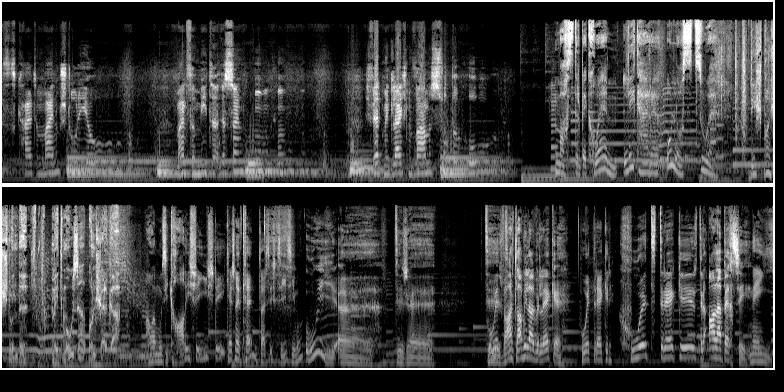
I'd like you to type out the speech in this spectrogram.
es ist kalt in meinem Studio. Mein Vermieter ist ein Huhn. Ich werd mir gleich eine warme Suppe holen. Mach's dir bequem, lieg her und los zu. Die Sprechstunde mit Musa und Schelga. Mal ein musikalischer Einstieg. Hast du nicht erkannt? Wer es war, Simon? Ui, äh, der, äh, Hut. der, warte, lass mich mal überlegen. Hutträger? Hutträger, der Alain Berset. Nein.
